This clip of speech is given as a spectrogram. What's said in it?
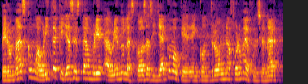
pero más como ahorita que ya se están abri- abriendo las cosas y ya como que encontró una forma de funcionar,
